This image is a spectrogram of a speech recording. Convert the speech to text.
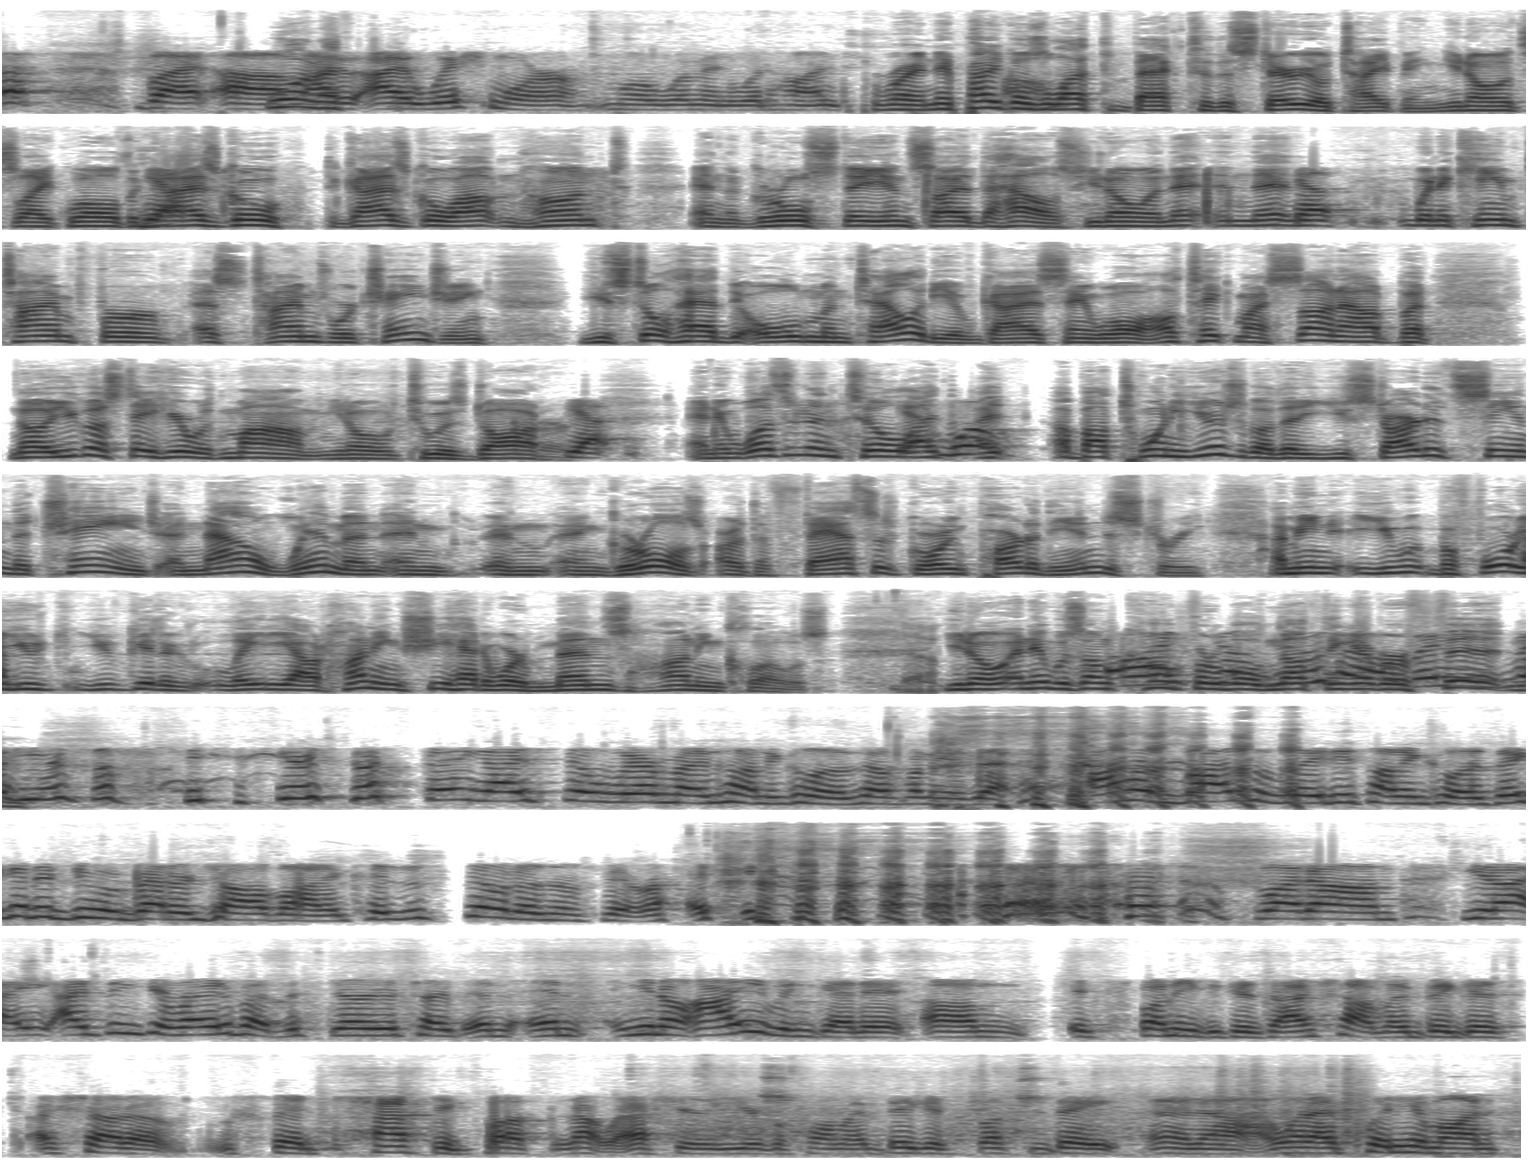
but um, Well, I, I- I wish more more women would hunt. Right, and it probably goes a lot to, back to the stereotyping. You know, it's like, well, the Yep. guys go, the guys go out and hunt, and the girls stay inside the house. You know, and then, and then Yep. when it came time for, as times were changing, you still had the old mentality of guys saying, "Well, I'll take my son out, but no, you go stay here with mom." You know, to his daughter. Yep. And it wasn't until Yeah, I, well- I, about twenty years ago that you started seeing the change, and now women and, and, and girls are the fastest growing part of the industry. I mean, you before you you get a lady out hunting, she had to wear men's hunting clothes. You know, and it was Oh, I still uncomfortable. do, nothing though, ever but, fit. But here's the here's the thing: I still wear my hunting clothes. How funny is that? I have lots of ladies' hunting clothes. They got to do a better job on it because it still doesn't fit right. but um, you know, I, I think you're right about the stereotype, and and you know, I even get it. Um, it's funny because I shot my biggest. I shot a fantastic buck not last year, the year before, my biggest buck to date, and uh, when I put him on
